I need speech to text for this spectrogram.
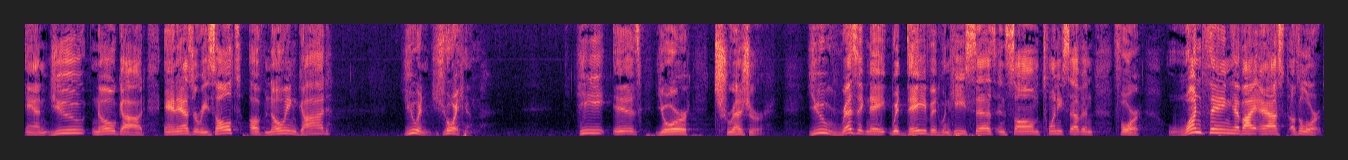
And you know God, and as a result of knowing God, you enjoy Him. He is your treasure. You resonate with David when he says in Psalm 27 4, One thing have I asked of the Lord.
